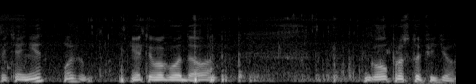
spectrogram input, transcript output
Хотя нет, может быть. Нет, его глодала. GoPro 100 видео.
